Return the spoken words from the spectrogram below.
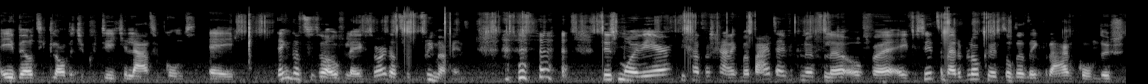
en je belt die klant dat je een kwartiertje later komt. Hey, ik denk dat ze het wel overleeft hoor. Dat ze het prima vindt. het is mooi weer. Die gaat waarschijnlijk mijn paard even knuffelen. Of uh, even zitten bij de blokhut totdat ik eraan kom. Dus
